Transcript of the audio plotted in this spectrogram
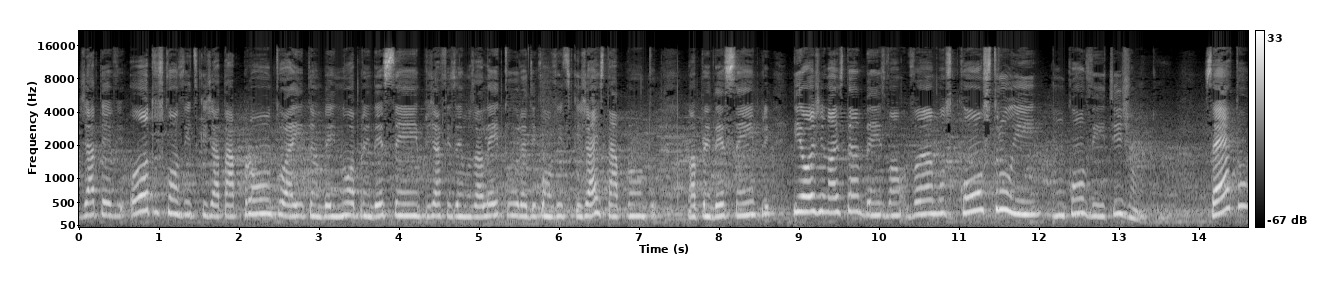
já teve outros convites que já está pronto aí também no Aprender Sempre. Já fizemos a leitura de convites que já está pronto no Aprender Sempre. E hoje nós também vamos construir um convite junto, certo?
